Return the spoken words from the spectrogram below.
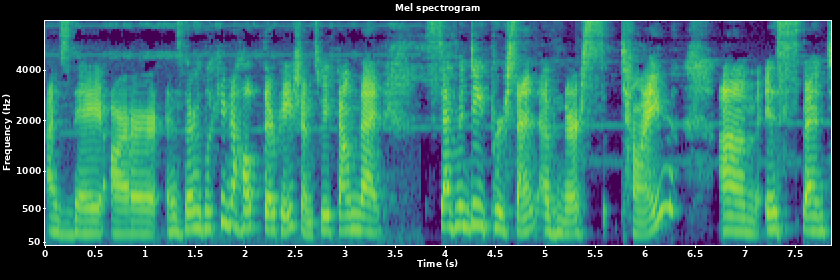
as they are as they're looking to help their patients. We found that. 70% of nurse time um, is spent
